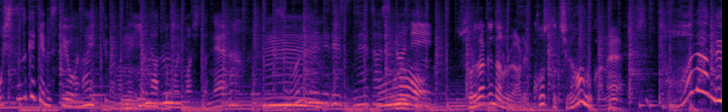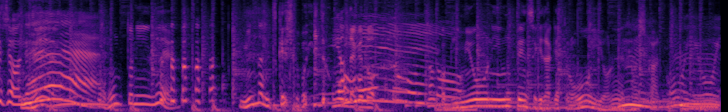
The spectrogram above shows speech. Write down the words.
押し続けてる必要がないっていうのがね、うん。いいなと思いましたね、あうん。すごい便利ですね確かにそれだけなのにあれコスト違うのかね？どうなんでしょうね。ね。もう本当にね みんなにつけてもいいと思うんだけどなんか微妙に運転席だけっての多いよね、うん。確かに。多い多い。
